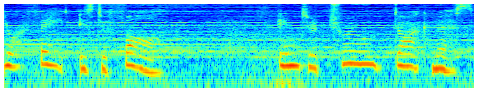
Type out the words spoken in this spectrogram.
Your fate is to fall into true darkness.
